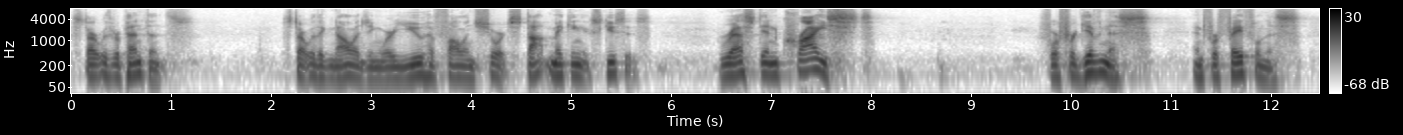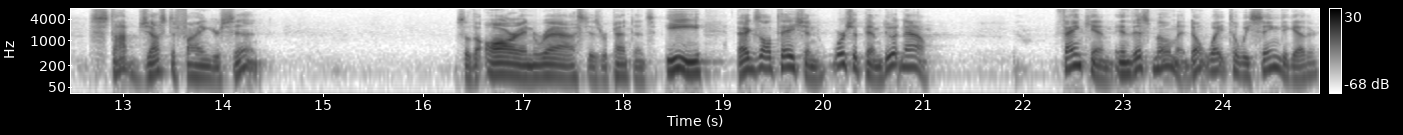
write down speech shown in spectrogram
Start with repentance. Start with acknowledging where you have fallen short. Stop making excuses. Rest in Christ for forgiveness and for faithfulness. Stop justifying your sin. So the R in rest is repentance. E, exaltation. Worship Him. Do it now. Thank Him in this moment. Don't wait till we sing together.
